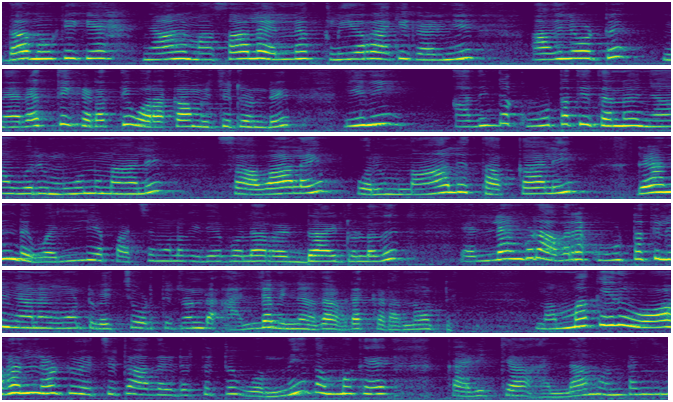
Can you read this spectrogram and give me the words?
ഇതാ നോക്കിക്കേ ഞാൻ മസാല എല്ലാം ക്ലിയറാക്കി കഴിഞ്ഞ് അതിലോട്ട് നിരത്തി കിടത്തി ഉറക്കാൻ വെച്ചിട്ടുണ്ട്. ഇനി അതിന്റെ കൂട്ടത്തിൽ തന്നെ ഞാൻ ഒരു മൂന്ന് നാല് സവാളയും ഒരു നാല് തക്കാളിയും രണ്ട് വലിയ പച്ചമുളക് ഇതേപോലെ റെഡ് ആയിട്ടുള്ളത് എല്ലാം കൂടെ അവരെ കൂട്ടത്തിൽ ഞാൻ അങ്ങോട്ട് വെച്ച് കൊടുത്തിട്ടുണ്ട്. അല്ല പിന്നെ അത് അവിടെ കിടന്നോട്ട്. നമുക്കിത് ഓവനിലോട്ട് വെച്ചിട്ട് അതെടുത്തിട്ട് ഒന്നേ നമുക്ക് കഴിക്കാം. അല്ലാന്നുണ്ടെങ്കിൽ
